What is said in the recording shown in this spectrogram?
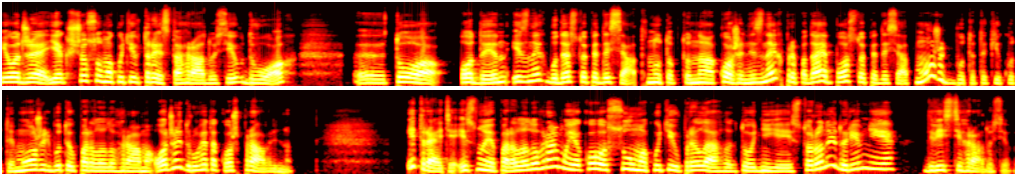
І отже, якщо сума кутів 300 градусів двох, е, то один із них буде 150. Ну, тобто на кожен із них припадає по 150. Можуть бути такі кути, можуть бути в паралелограма. Отже, друге також правильно. І третє, існує паралелограм, у якого сума кутів прилеглих до однієї сторони дорівнює 200 градусів.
